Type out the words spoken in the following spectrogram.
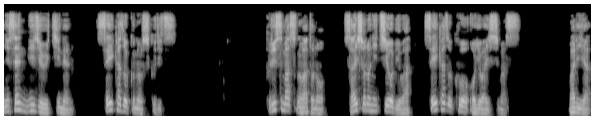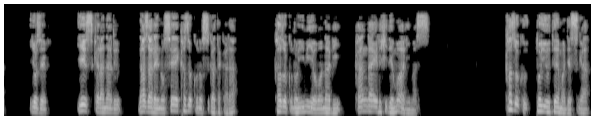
2021年、聖家族の祝日。クリスマスの後の最初の日曜日は聖家族をお祝いします。マリア、ヨゼフ、イエスからなるナザレの聖家族の姿から家族の意味を学び考える日でもあります。家族というテーマですが、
